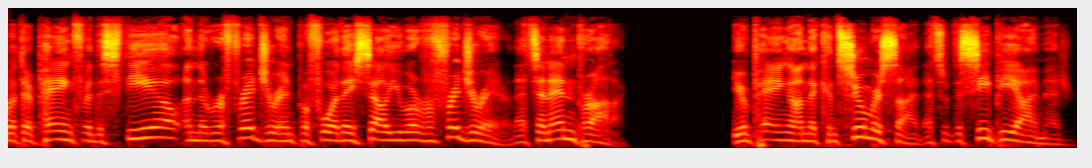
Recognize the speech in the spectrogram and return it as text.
what they're paying for the steel and the refrigerant before they sell you a refrigerator. That's an end product. You're paying on the consumer side. That's what the CPI measures.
